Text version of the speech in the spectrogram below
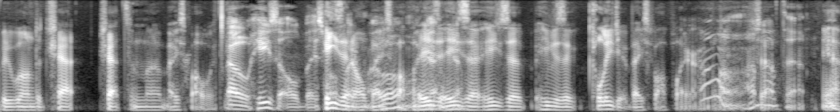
be willing to chat chat some uh, baseball with. you. Oh, he's an old baseball. He's an player. old Oh, baseball. okay, he's a, he's a he's a he was a collegiate baseball player. I Oh, how So, about that? yeah.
